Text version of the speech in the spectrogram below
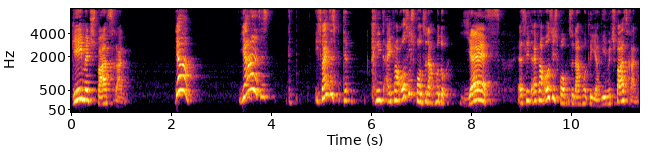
Geh mit Spaß ran. Ja! Ja, das ist. Ich weiß, das klingt einfach ausgesprochen zu nach Motto. Yes! Es klingt einfach ausgesprochen zu nach Motto, ja, geh mit Spaß ran.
